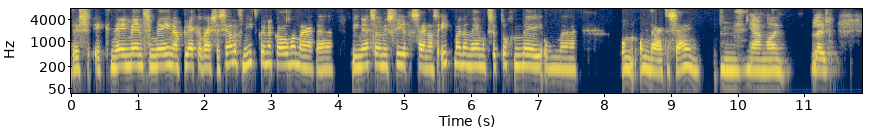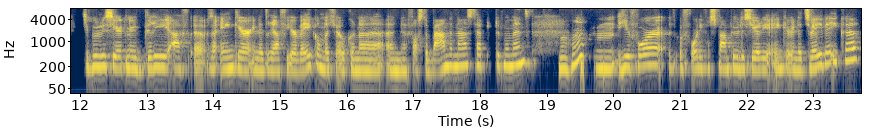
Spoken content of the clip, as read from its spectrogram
dus ik neem mensen mee naar plekken waar ze zelf niet kunnen komen, maar die net zo nieuwsgierig zijn als ik. Maar dan neem ik ze toch mee om, om, om daar te zijn. Mm, ja, mooi. Leuk. Je publiceert nu drie à, uh, één keer in de drie à vier weken, omdat je ook een, een vaste baan ernaast hebt op dit moment. Mm-hmm. Um, hiervoor, voor die vaste baan, publiceerde je één keer in de twee weken.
